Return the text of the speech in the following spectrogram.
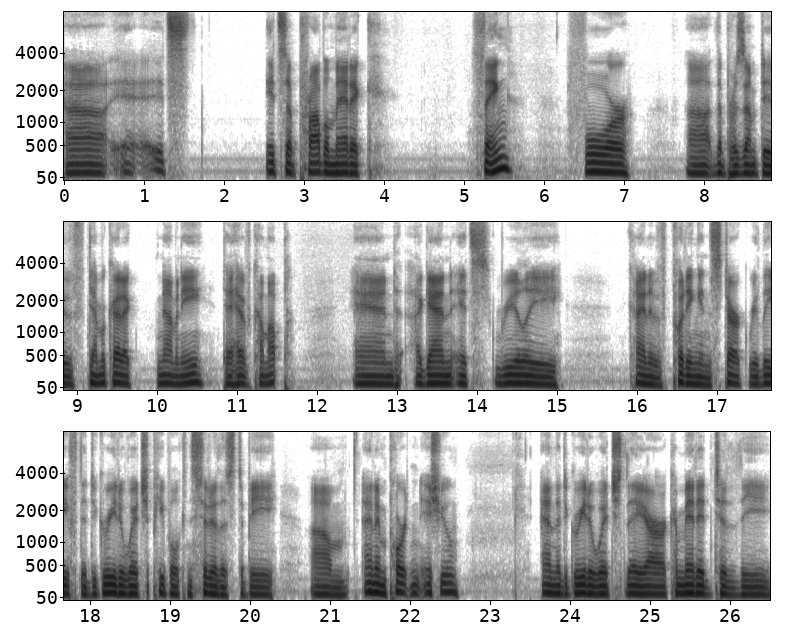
Uh, it's it's a problematic thing for uh, the presumptive Democratic nominee to have come up. And again, it's really kind of putting in stark relief the degree to which people consider this to be um, an important issue and the degree to which they are committed to the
